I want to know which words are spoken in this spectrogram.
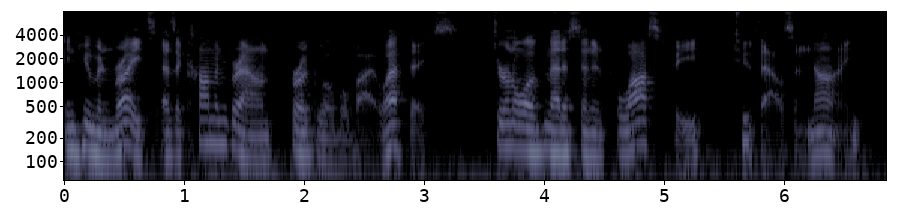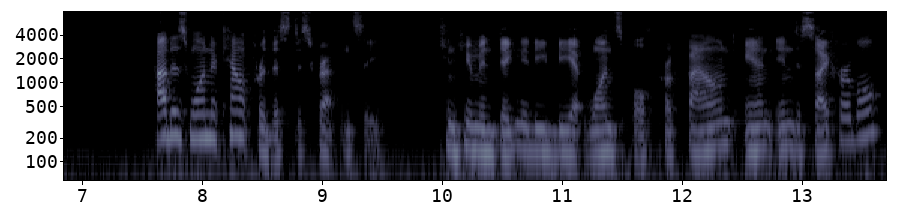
and human rights as a common ground for a global bioethics. Journal of Medicine and Philosophy, 2009. How does one account for this discrepancy? Can human dignity be at once both profound and indecipherable?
